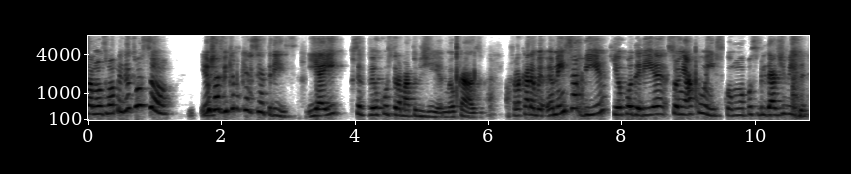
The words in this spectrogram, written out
alunos vão aprender atuação. E eu já vi que eu não quero ser atriz. E aí você vê o curso de dramaturgia, no meu caso. Eu falo, caramba, eu nem sabia que eu poderia sonhar com isso, como uma possibilidade de vida.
